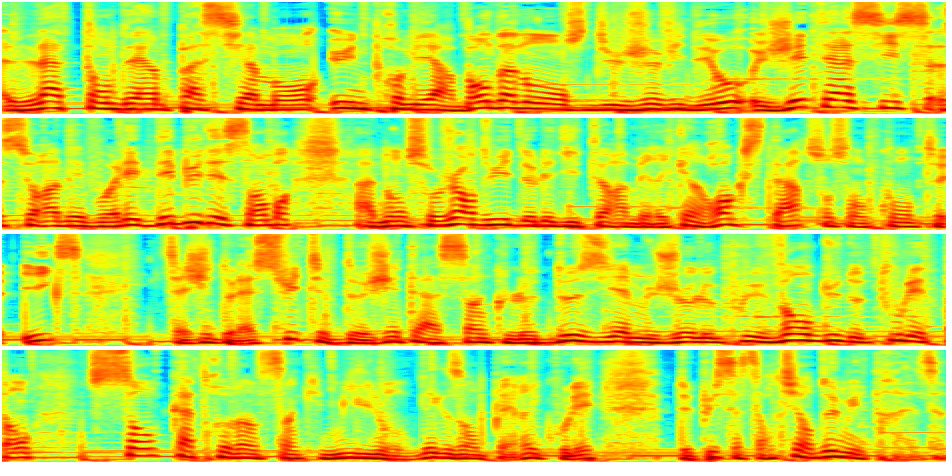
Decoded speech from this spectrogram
l'attendaient impatiemment. Une première bande-annonce du jeu vidéo GTA 6 sera dévoilée début décembre, annonce aujourd'hui de l'éditeur américain Rockstar sur son compte X. Il s'agit de la suite de GTA V, le deuxième jeu le plus vendu de tous les temps, 185 millions d'exemplaires écoulés depuis sa sortie en 2013.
